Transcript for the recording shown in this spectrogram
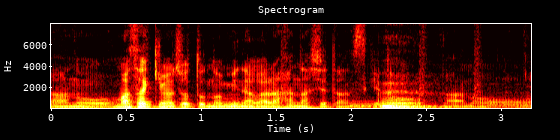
あのまあ、さっきもちょっと飲みながら話してたんですけど、ええ。あの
